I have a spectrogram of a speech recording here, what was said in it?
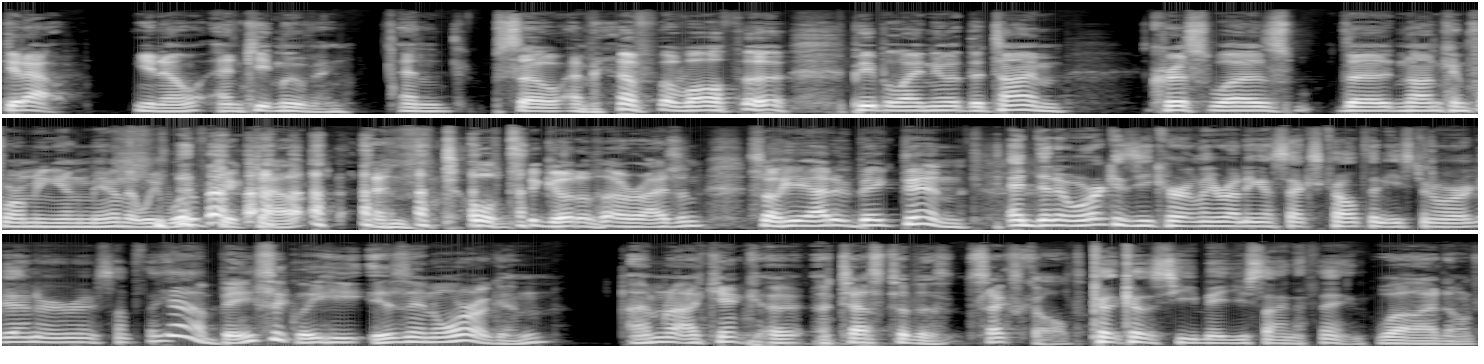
Get out, you know, and keep moving. And so, I mean, of all the people I knew at the time, Chris was the non-conforming young man that we would have kicked out and told to go to the horizon. So he had it baked in. And did it work? Is he currently running a sex cult in Eastern Oregon or something? Yeah, basically, he is in Oregon. I'm not. I can't uh, attest to the sex cult. Because he made you sign a thing. Well, I don't.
